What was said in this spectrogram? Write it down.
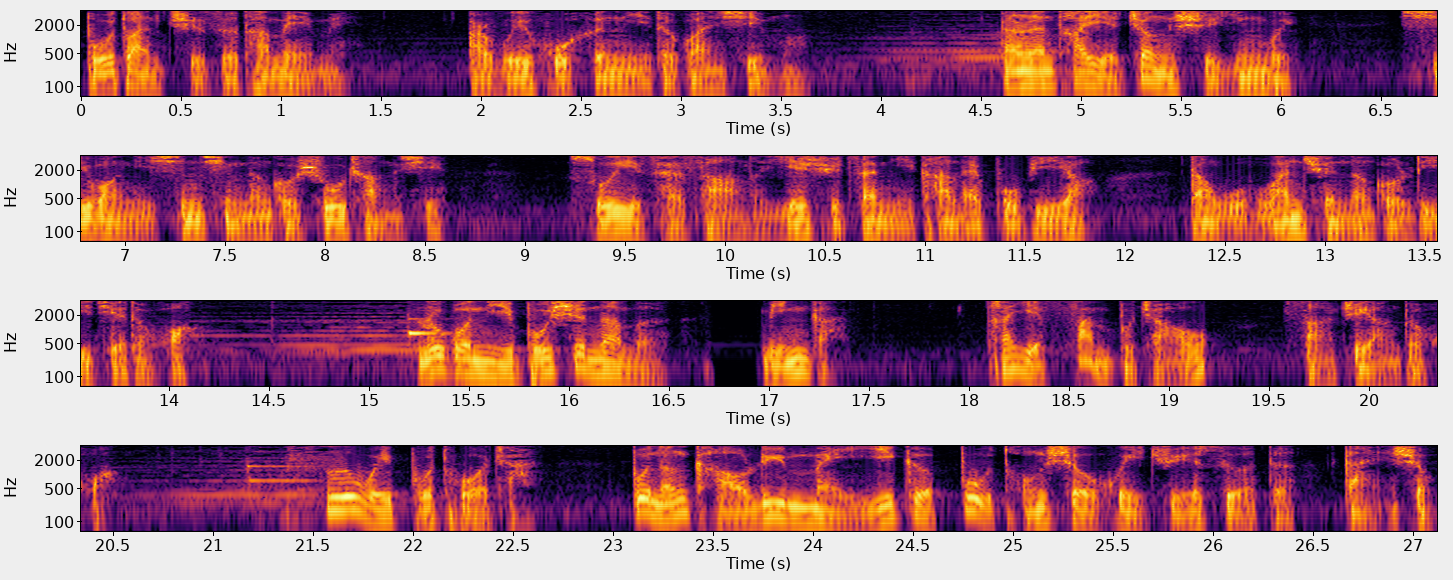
不断指责他妹妹，而维护和你的关系吗？当然，他也正是因为希望你心情能够舒畅些，所以才撒了也许在你看来不必要，但我完全能够理解的谎。如果你不是那么敏感，他也犯不着撒这样的谎。思维不拓展，不能考虑每一个不同社会角色的感受。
